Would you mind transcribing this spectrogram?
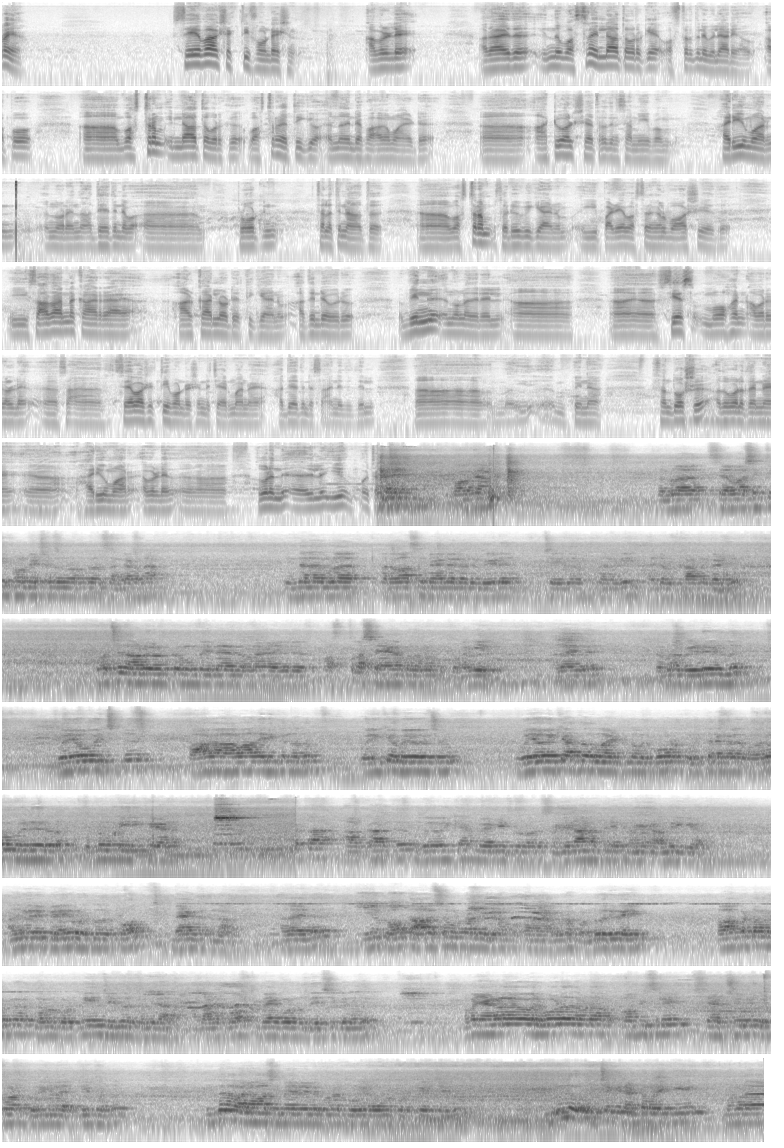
പറയാം. സേവാശക്തി ഫൗണ്ടേഷൻ അവരുടെ അതായത് ഇന്ന് വസ്ത്രം ഇല്ലാത്തവർക്ക് വസ്ത്രത്തിന്റെ വില അറിയാവും. അപ്പോൾ വസ്ത്രം ഇല്ലാത്തവർക്ക് വസ്ത്രം എത്തിക്കുക എന്നതിന്റെ ഭാഗമായിട്ട് ആറ്റുകാൽ ക്ഷേത്രത്തിന് സമീപം ഹരികുമാരൻ എന്ന് പറയുന്ന അദ്ദേഹത്തിന്റെ പ്ലോട്ടിൻ സ്ഥലത്തിനകത്ത് വസ്ത്രം സ്വരൂപിക്കാനും ഈ പഴയ വസ്ത്രങ്ങൾ വാഷ് ചെയ്ത് ഈ സാധാരണക്കാരായ ആൾക്കാരിലോട്ട് എത്തിക്കാനും അതിന്റെ ഒരു വിങ് എന്നുള്ള നിലയിൽ സി എസ് മോഹൻ അവരുടെ സേവാശക്തി ഫൗണ്ടേഷന്റെ ചെയർമാനായ അദ്ദേഹത്തിന്റെ സാന്നിധ്യത്തിൽ പിന്നെ സന്തോഷ് അതുപോലെ തന്നെ ഹരികുമാർ അവരുടെ അതുപോലെ ഈ പ്രോഗ്രാം നമ്മൾ സേവാശക്തി ഫൗണ്ടേഷൻ എന്ന് പറഞ്ഞ ഒരു സംഘടന ഇന്നലെ നമ്മൾ വനവാസി മേഖലയിൽ ഒരു വീട് ചെയ്ത് നൽകി. അതിന്റെ ഉദ്ഘാടനം കഴിഞ്ഞു. കുറച്ച് നാളുകൾക്ക് മുമ്പ് തന്നെ നമ്മുടെ ഒരു വസ്ത്രശേഖരണം നമ്മൾ തുടങ്ങിയിരുന്നു. അതായത് നമ്മുടെ വീടുകളിൽ ഉപയോഗിച്ചിട്ട് പാകമാവാതിരിക്കുന്നതും ഒരിക്കൽ ഉപയോഗിച്ചതും ഉപയോഗിക്കാത്തതുമായിട്ടുള്ള ഒരുപാട് തുണിത്തരങ്ങൾ ഓരോ വീടുകളിലും കുന്നുകൂടിയിരിക്കുകയാണ് പാവപ്പെട്ട ആൾക്കാർക്ക് ഉപയോഗിക്കാൻ വേണ്ടിയിട്ടുള്ള ഒരു സംവിധാനത്തിലേക്ക് നമ്മൾ കടന്നിരിക്കുകയാണ്. അതിനൊരു പേര് കൊടുക്കുന്നത് ക്ലോത്ത് ബാങ്ക് എന്നാണ്. അതായത് ഈ ക്ലോത്ത് ആവശ്യമുള്ളവർ ഇവിടെ ഇവിടെ കൊണ്ടുവരികയും പാവപ്പെട്ടവർക്ക് നമ്മൾ കൊടുക്കുകയും ചെയ്ത ഒരു സംവിധാനം അതാണ് ഇപ്പോൾ ബാങ്ക് കൊണ്ട് ഉദ്ദേശിക്കുന്നത്. അപ്പോൾ ഞങ്ങൾ ഒരുപാട് നമ്മുടെ ഓഫീസിലെ സ്റ്റാച്യൂവിൽ ഒരുപാട് തുണികൾ എത്തിയിട്ടുണ്ട്. ഇന്നലെ വനവാസി മേഖലയിൽ കൂടെ തുണികൾ നമ്മൾ കൊടുക്കുകയും ചെയ്തു. ഇന്ന് ഉച്ചയ്ക്ക് രണ്ട് മണിക്ക് നമ്മുടെ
